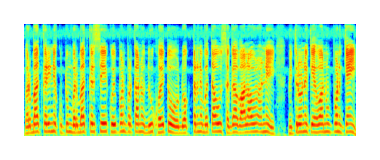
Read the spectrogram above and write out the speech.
બરબાદ કરીને કુટુંબ બરબાદ કરશે. કોઈ પણ પ્રકારનું દુઃખ હોય તો ડૉક્ટરને બતાવવું સગા વાલાઓ અને મિત્રોને કહેવાનું પણ ક્યાંય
